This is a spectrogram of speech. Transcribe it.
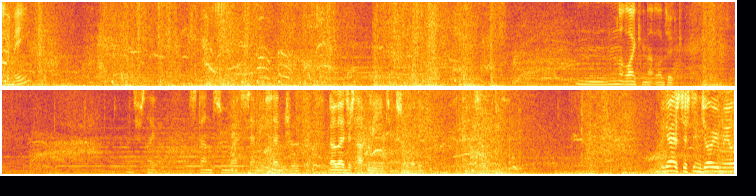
to me. Hmm, I'm not liking that logic. Stand somewhere semi-central. No, they're just happily eating somebody. You guys just enjoy your meal.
